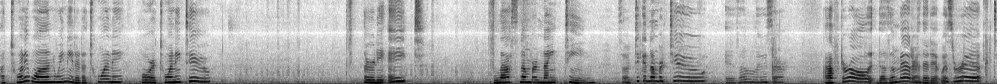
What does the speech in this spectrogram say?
A 21. We needed a 20 or a 22, 38, last number 19. So ticket number two is a loser. After all, it doesn't matter that it was ripped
